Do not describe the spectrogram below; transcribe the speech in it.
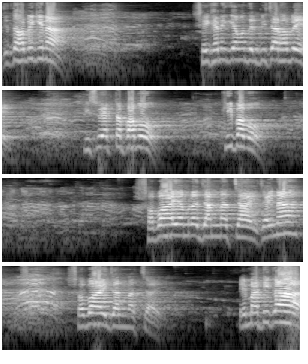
যেতে হবে কি না? সেইখানে কি আমাদের বিচার হবে? কিছু একটা পাবো? কি পাবো? সবাই আমরা জান্নাত চাই চাই না? সবাই জান্নাত চাই এই মাটি কার?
